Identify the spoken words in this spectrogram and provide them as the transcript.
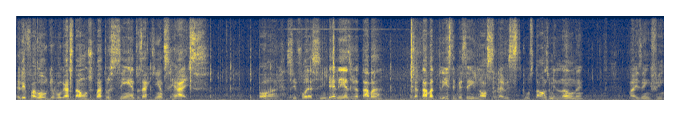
Ele falou que eu vou gastar uns 400 a 500 reais. Porra, se for assim, beleza, já tava, já tava triste. Pensei, nossa, deve custar uns milão, né? Mas enfim,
